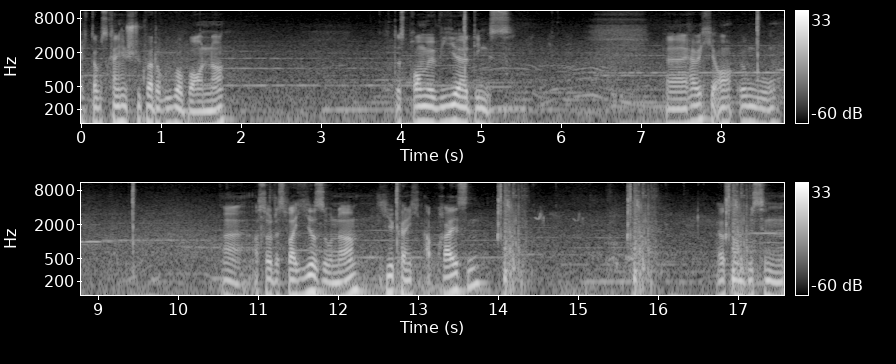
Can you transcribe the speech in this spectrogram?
ich glaube, das kann ich ein Stück weiter rüber bauen, ne? Das brauchen wir via Dings. Äh, habe ich hier auch irgendwo... Ah, achso, das war hier so, ne? Hier kann ich abreißen. Erstmal ein bisschen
